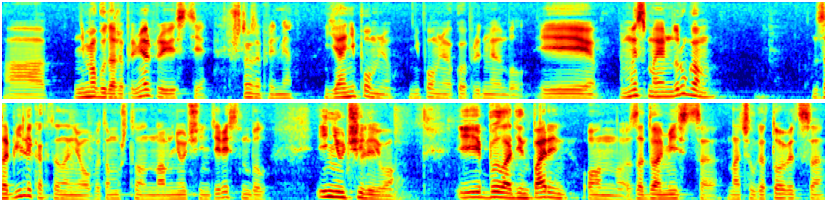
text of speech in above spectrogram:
А, не могу даже пример привести. Что за предмет? Я не помню, не помню, какой предмет был. И мы с моим другом забили как-то на него, потому что он нам не очень интересен был, и не учили его. И был один парень, он за два месяца начал готовиться.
